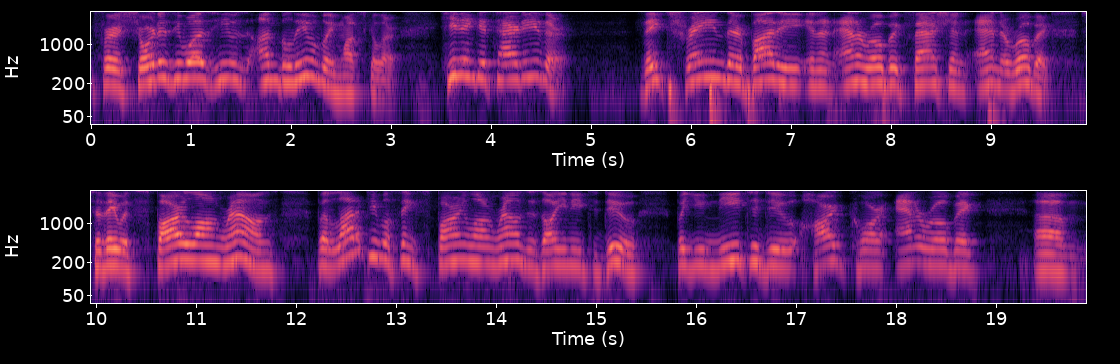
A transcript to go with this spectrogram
for as short as he was, he was unbelievably muscular. He didn't get tired either. They trained their body in an anaerobic fashion and aerobic. So they would spar long rounds, but a lot of people think sparring long rounds is all you need to do, but you need to do hardcore anaerobic um,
